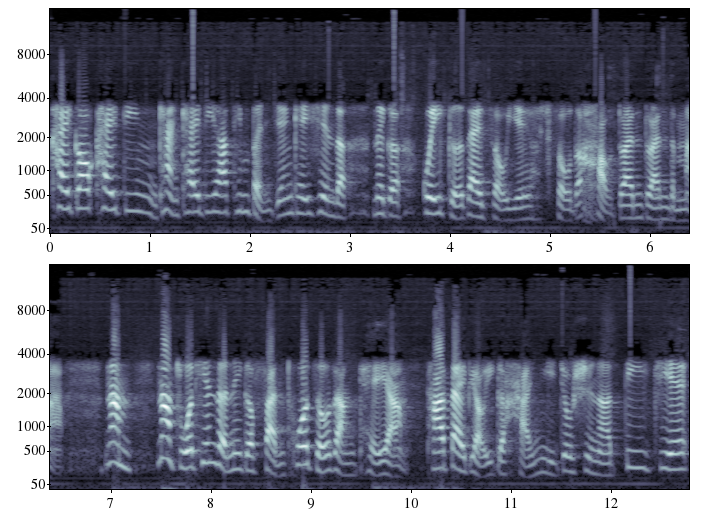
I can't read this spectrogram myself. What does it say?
开高开低，你看开低，它听本间 K 线的那个规格在走，也走的好端端的嘛。那那昨天的那个反托走涨 K 啊，它代表一个含义，就是呢低阶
